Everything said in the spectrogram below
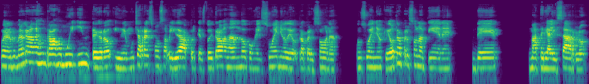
Bueno, primero que nada es un trabajo muy íntegro y de mucha responsabilidad porque estoy trabajando con el sueño de otra persona, un sueño que otra persona tiene de materializarlo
